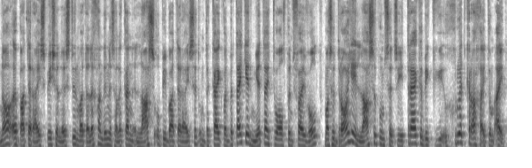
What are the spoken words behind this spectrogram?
na 'n battery spesialis toe en wat hulle gaan doen is hulle kan las op die battery sit om te kyk want baie keer meet hy 12.5 volt, maar sodra jy las op hom sit, so jy trek 'n bietjie groot krag uit hom uit,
